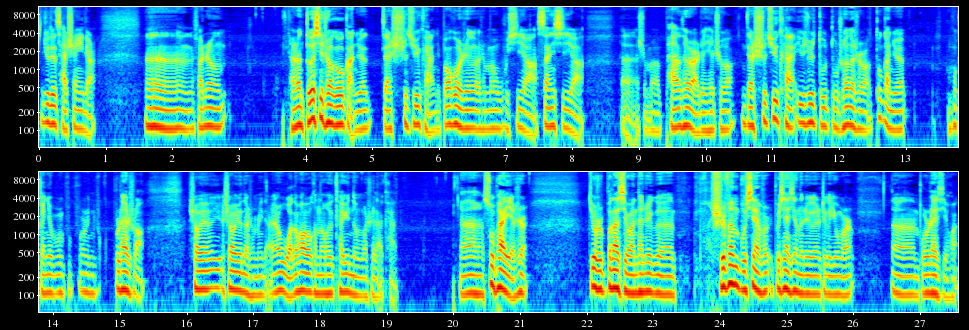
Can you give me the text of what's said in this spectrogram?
就得踩深一点。嗯，反正反正德系车给我感觉在市区开，你包括这个什么五系啊、三系啊，呃，什么帕萨特啊这些车，你在市区开，尤其是堵堵车的时候，都感觉我感觉不不不是不是太爽，稍微稍微有点什么一点。要我的话，我可能会开运动模式来开。嗯，速派也是，就是不大喜欢它这个十分不限分不限性的这个这个油门，嗯，不是太喜欢。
